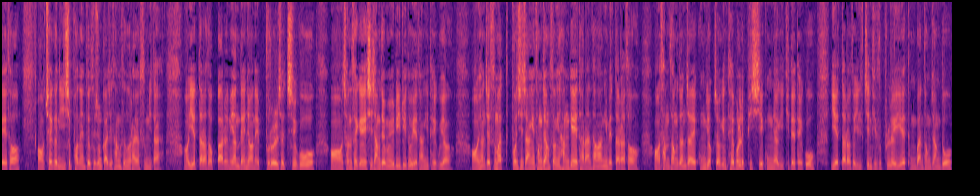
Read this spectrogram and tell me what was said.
에서 어, 최근 20% 수준까지 상승을 하였습니다. 어, 이에 따라서 빠르면 내년 애플을 제치고 어, 전 세계 시장 점유율 1위도 예상이 되고요. 어, 현재 스마트폰 시장의 성장성이 한계에 달한 상황임에 따라서 어, 삼성전자의 공격적인 태블릿 PC 공략이 기대되고 이에 따라서 일진 디스플레이의 동반 성장도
